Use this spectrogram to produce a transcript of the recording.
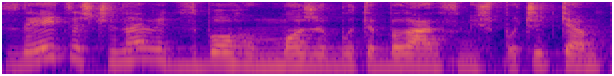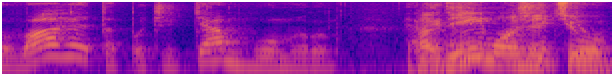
здається, що навіть з Богом може бути баланс між почуттям поваги та почуттям гумору. Радіймо життю.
